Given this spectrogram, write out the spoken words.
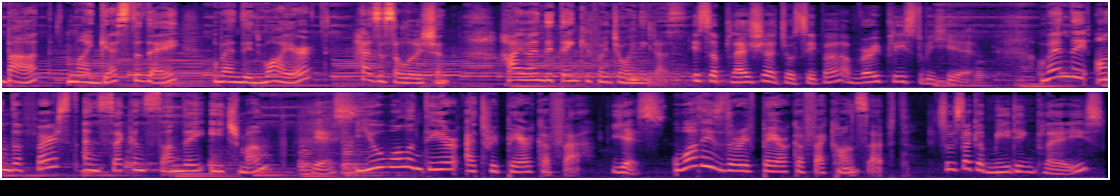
But my guest today, Wendy Dwyer, has a solution. Hi, Wendy. Thank you for joining us. It's a pleasure, Josipa. I'm very pleased to be here. Wendy, on the first and second Sunday each month, Yes. you volunteer at Repair Cafe. Yes. What is the Repair Cafe concept? So it's like a meeting place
